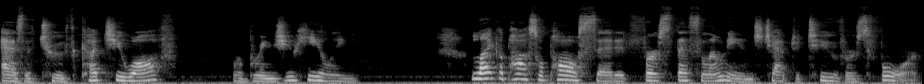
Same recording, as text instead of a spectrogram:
as the truth cuts you off or brings you healing. Like Apostle Paul said at 1 Thessalonians chapter 2 verse 4,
